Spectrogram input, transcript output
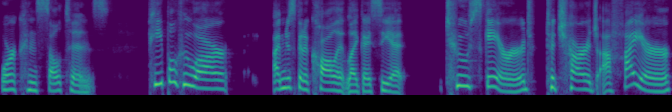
or consultants, people who are, I'm just going to call it like I see it, too scared to charge a higher,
